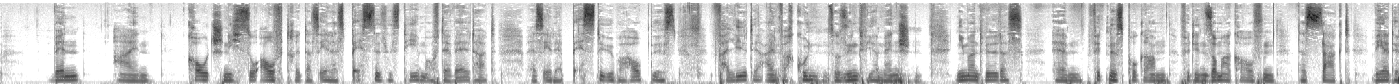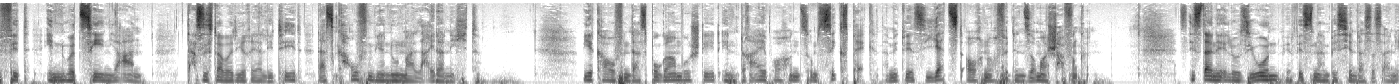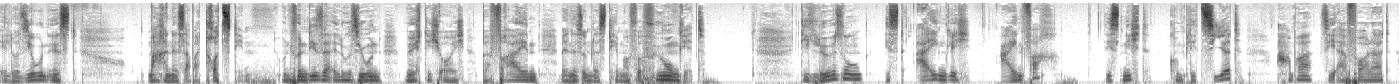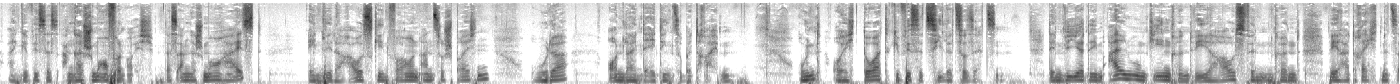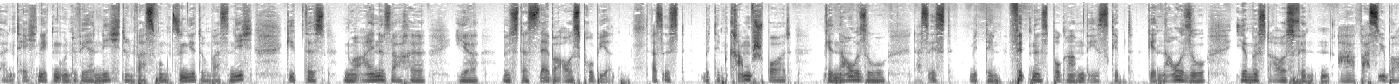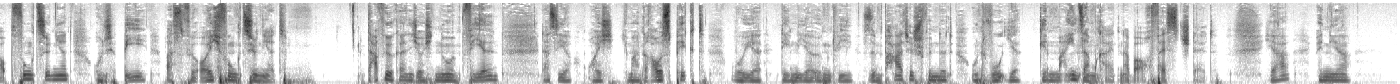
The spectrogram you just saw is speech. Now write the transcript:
wenn ein Coach nicht so auftritt, dass er das beste System auf der Welt hat, dass er der Beste überhaupt ist, verliert er einfach Kunden. So sind wir Menschen. Niemand will das ähm, Fitnessprogramm für den Sommer kaufen, das sagt, werde fit in nur zehn Jahren. Das ist aber die Realität, das kaufen wir nun mal leider nicht. Wir kaufen das Programm, wo steht, in drei Wochen zum Sixpack, damit wir es jetzt auch noch für den Sommer schaffen können. Es ist eine Illusion, wir wissen ein bisschen, dass es eine Illusion ist, machen es aber trotzdem. Und von dieser Illusion möchte ich euch befreien, wenn es um das Thema Verführung geht. Die Lösung ist eigentlich einfach, sie ist nicht kompliziert, aber sie erfordert ein gewisses Engagement von euch. Das Engagement heißt, entweder rausgehen, Frauen anzusprechen oder Online-Dating zu betreiben und euch dort gewisse Ziele zu setzen. Denn wie ihr dem allen umgehen könnt, wie ihr herausfinden könnt, wer hat recht mit seinen Techniken und wer nicht und was funktioniert und was nicht, gibt es nur eine Sache, ihr müsst das selber ausprobieren. Das ist mit dem Kampfsport genauso, das ist mit den Fitnessprogrammen, die es gibt, genauso. Ihr müsst herausfinden, a, was überhaupt funktioniert und b, was für euch funktioniert. Dafür kann ich euch nur empfehlen, dass ihr euch jemand rauspickt, wo ihr den ihr irgendwie sympathisch findet und wo ihr Gemeinsamkeiten aber auch feststellt. Ja, wenn ihr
